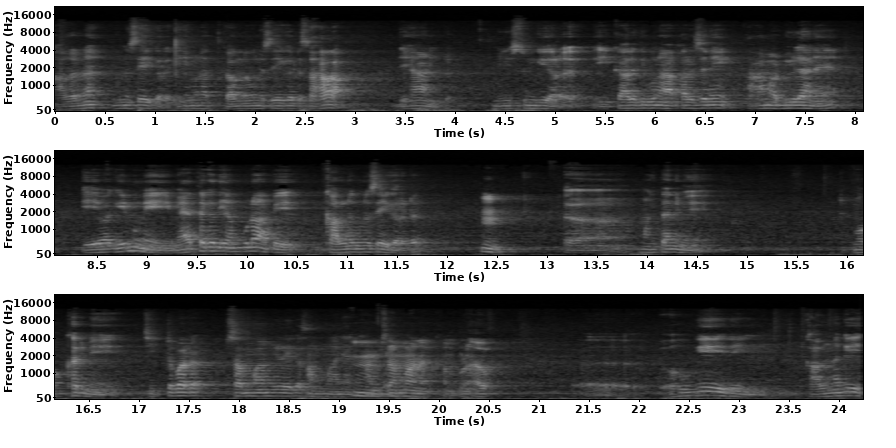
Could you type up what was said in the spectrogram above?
කලන ගුණසේකර එහෙමනත් කලන ගුණසේකරට සහ දෙහාන්ට මිනිස්සුන්ගේ අර ඒ කාලේ තිබුණ ආකර්ෂණේ තාම අඩු වෙලා නැහැ. ඒ වගේම මේ මෑතකදී හම්බුණා අපේ කලන ගුණසේකරට හ්ම්. මහිතන්නේ මේ මොක්හරි මේ එක සම්මානයක්. හම්බුණා. සම්මානයක් හම්බුණා ඔහුගේ කල්නගේ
